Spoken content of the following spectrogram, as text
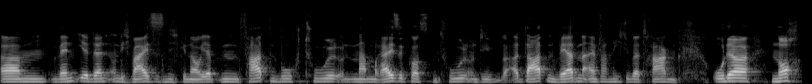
Ähm, wenn ihr dann, und ich weiß es nicht genau, ihr habt ein Fahrtenbuch-Tool und ein Reisekostentool und die Daten werden einfach nicht übertragen. Oder noch,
